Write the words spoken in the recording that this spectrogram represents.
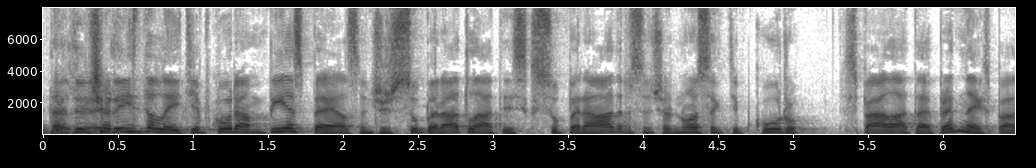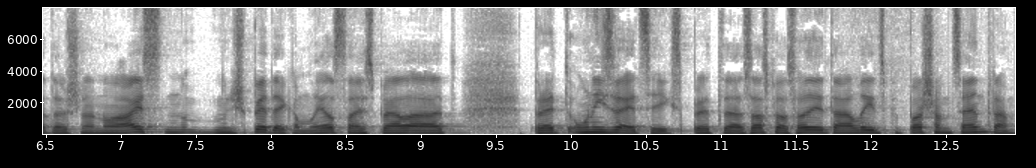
Bet viņš var izdalīt jebkuram piespēles, viņš ir super atlētisks, super ātrs, viņš var nosakt jebkuru spēlētāju pretinieks spēlētāju. No aiz, nu, viņš ir pietiekami liels, lai spēlētu pret, un izveicīgs pret saspēles vadītāju līdz pat pašam centram.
